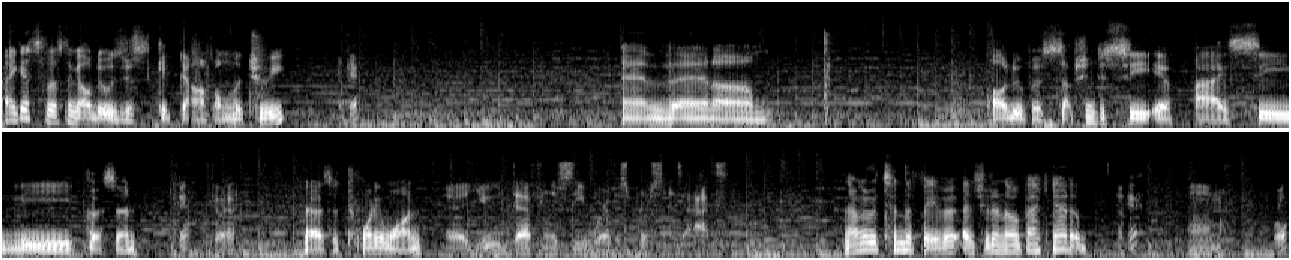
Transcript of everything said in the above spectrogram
I guess first thing I'll do is just get down from the tree, Okay. and then um, I'll do perception to see if I see the person. Okay. Go ahead. That is a 21. Uh, you definitely see where this person is at. Now I'm gonna return the favor and shoot another back at him. Okay. Um, roll.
